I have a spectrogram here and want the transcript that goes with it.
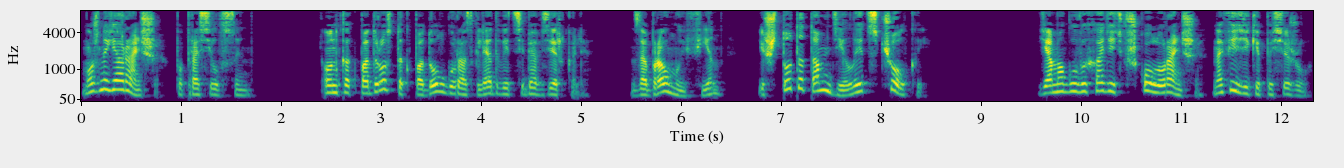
«Можно я раньше?» — попросил сын. Он, как подросток, подолгу разглядывает себя в зеркале. Забрал мой фен и что-то там делает с челкой. Я могу выходить в школу раньше, на физике посижу.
